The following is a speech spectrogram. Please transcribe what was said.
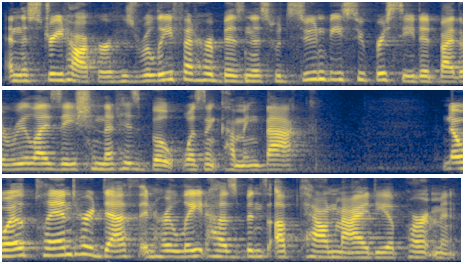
and the street hawker, whose relief at her business would soon be superseded by the realization that his boat wasn't coming back. Noelle planned her death in her late husband's uptown Maadi apartment.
